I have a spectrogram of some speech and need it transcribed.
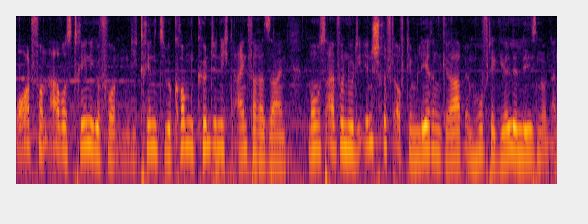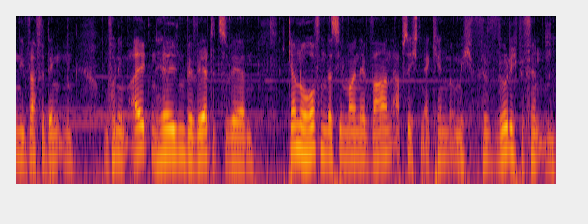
Ort von Avos Träne gefunden. Die Träne zu bekommen könnte nicht einfacher sein. Man muss einfach nur die Inschrift auf dem leeren Grab im Hof der Gilde lesen und an die Waffe denken, um von dem alten Helden bewertet zu werden. Ich kann nur hoffen, dass sie meine wahren Absichten erkennen und mich für würdig befinden.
